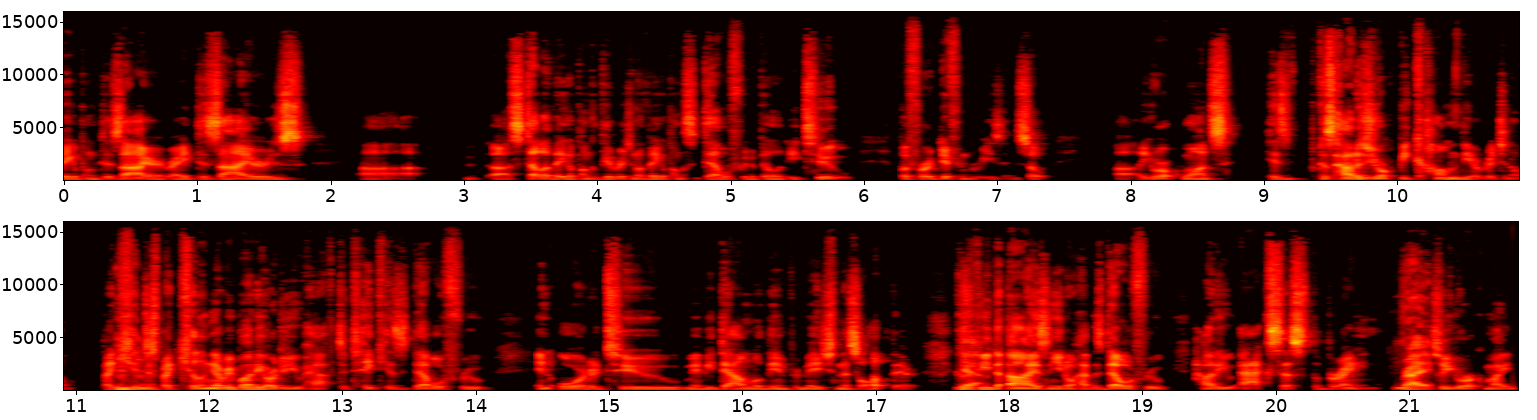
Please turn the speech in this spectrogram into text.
Vegapunk desire, right? Desires uh, uh, Stella Vegapunk, the original Vegapunk's devil fruit ability too, but for a different reason. So uh, York wants his because how does York become the original? By mm-hmm. just by killing everybody, or do you have to take his devil fruit in order to maybe download the information that's all up there? Because yeah. if he dies and you don't have his devil fruit, how do you access the brain? Right. So York might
